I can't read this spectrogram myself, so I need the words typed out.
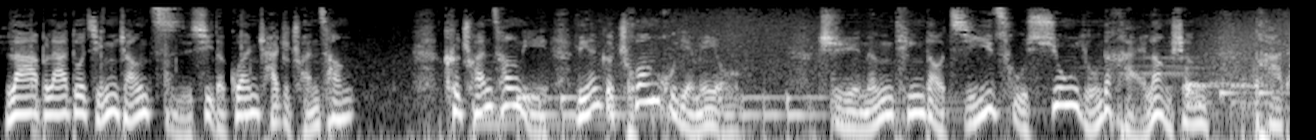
拉布拉多警长仔细的观察着船舱。可船舱里连个窗户也没有，只能听到急促汹涌的海浪声，啪嗒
